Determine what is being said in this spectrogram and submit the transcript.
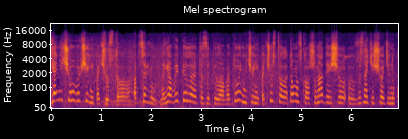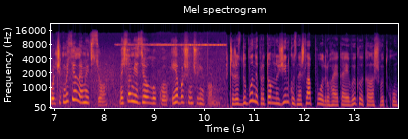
Я ничего вообще не почувствовала, абсолютно. Я выпила это, запила водой, ничего не почувствовала. Потом он сказал, что надо еще, э, вы знаете, еще один укольчик мы сделаем и все. Значит, он мне сделал укол, и я больше ничего не помню. Через добу непритомну жінку знайшла подруга, яка їй викликала швидку.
